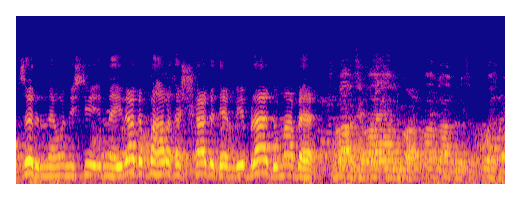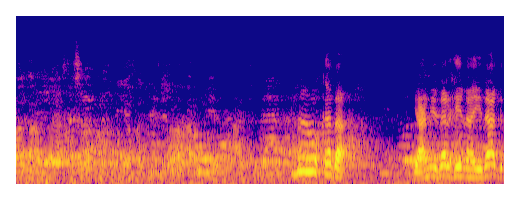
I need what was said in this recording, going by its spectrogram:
بزر إنه نشتي إنه إذا قد ظهرت الشهادتين ببلاد وما بها. ما في في هو كذا. يعني ذا الحين إذا قد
